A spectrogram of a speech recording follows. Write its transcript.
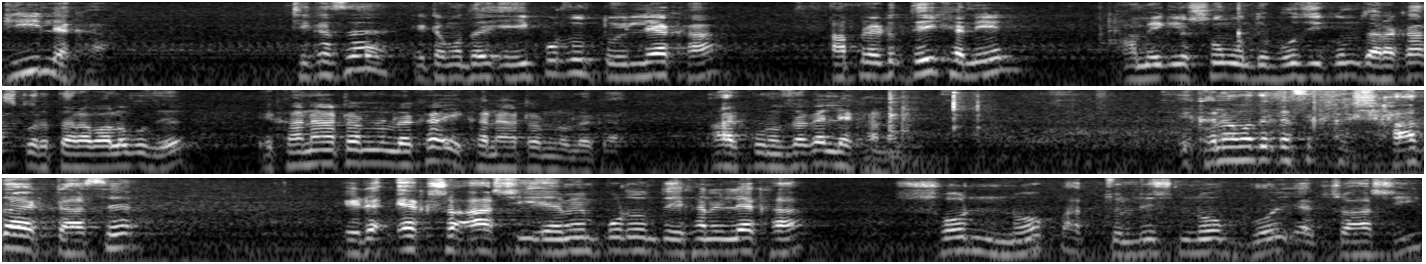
D লেখা। ঠিক আছে? এটার মধ্যে এই পর্যন্তই লেখা। আপনি একটু দেখে নিন। আমি এগুলো সম্বন্ধে বুঝি কম, যারা কাজ করে তারা ভালো বোঝে। এখানে আটান্ন লেখা, এখানে আটান্ন লেখা। আর কোনো জায়গায় লেখা নেই। এখানে আমাদের কাছে সাদা একটা আছে। এটা একশো আশি এম এম পর্যন্ত এখানে লেখা। শূন্য, পাঁচচল্লিশ, নব্বই, একশো আশি।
